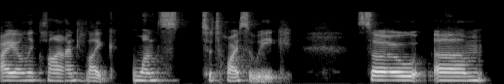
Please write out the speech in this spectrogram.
I only climbed like once to twice a week. So, um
